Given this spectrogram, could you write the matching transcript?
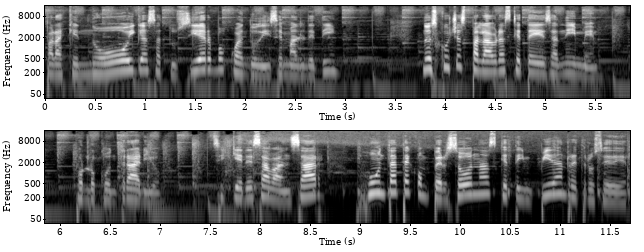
para que no oigas a tu siervo cuando dice mal de ti. No escuches palabras que te desanimen. Por lo contrario, si quieres avanzar, júntate con personas que te impidan retroceder.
